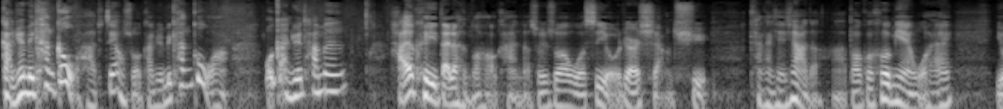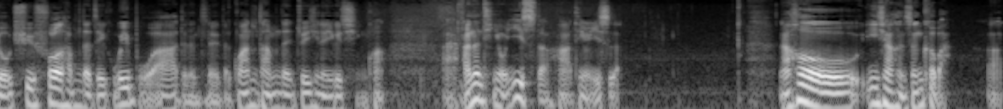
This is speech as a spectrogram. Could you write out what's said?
感觉没看够哈，就这样说，感觉没看够啊，我感觉他们还可以带来很多好看的，所以说我是有点想去看看线下的啊，包括后面我还有去 follow 他们的这个微博啊等等之类的，关注他们的最新的一个情况。哎，反正挺有意思的哈，挺有意思的。然后印象很深刻吧？啊，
